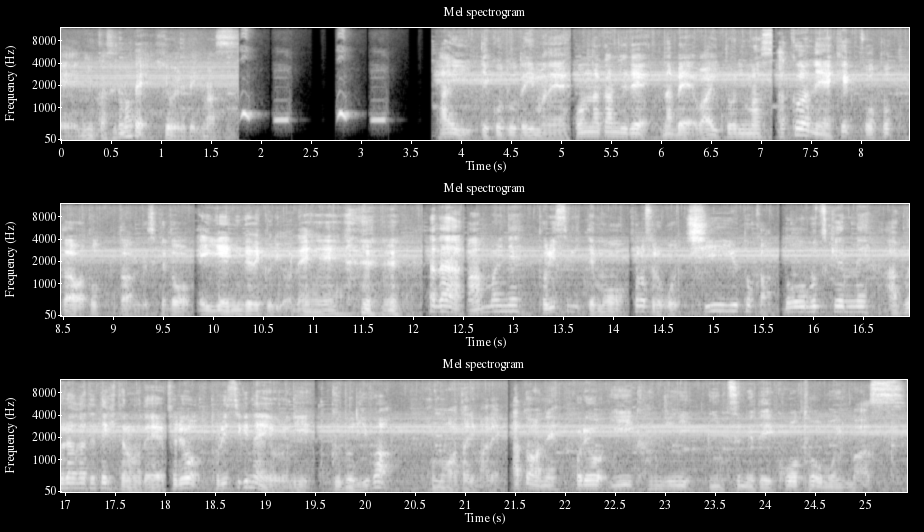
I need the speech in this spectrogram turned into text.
えー乳化するまで火を入れていきます。はい、ってことで今ね、こんな感じで鍋沸いております。アクはね、結構取ったは取ったんですけど、永遠に出てくるよね。ただ、あんまりね、取りすぎても、そろそろこう、チー油とか、動物系のね、油が出てきたので、それを取りすぎないように、アク取りはこの辺りまで。あとはね、これをいい感じに煮詰めていこうと思います。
